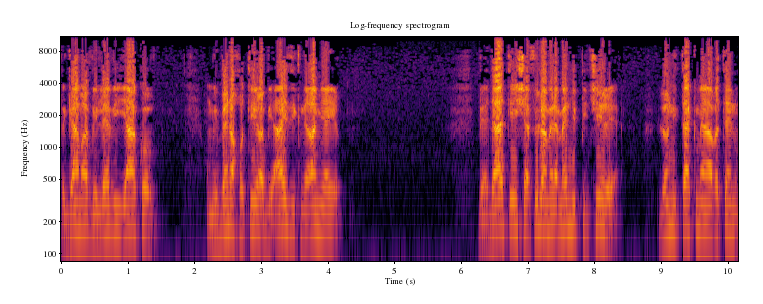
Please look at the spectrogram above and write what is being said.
וגם רבי לוי יעקב, ומבן אחותי רבי אייזיק נרם יאיר. וידעתי שאפילו המלמד מפיצ'יריה לא ניתק מאהבתנו,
